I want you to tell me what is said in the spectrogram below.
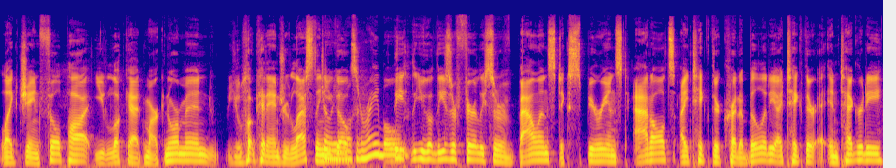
like Jane Philpott, you look at Mark Norman, you look at Andrew Leslie, and you go, Wilson-Raybould. you go, these are fairly sort of balanced, experienced adults. I take their credibility, I take their integrity.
